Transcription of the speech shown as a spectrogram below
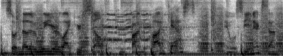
so another leader like yourself can find the podcast. And we'll see you next time.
